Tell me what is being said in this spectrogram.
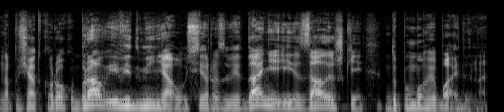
на початку року брав і відміняв усі розвіддані і залишки допомоги Байдена.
